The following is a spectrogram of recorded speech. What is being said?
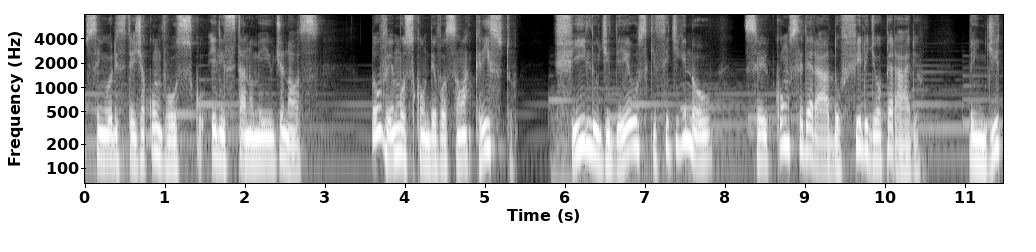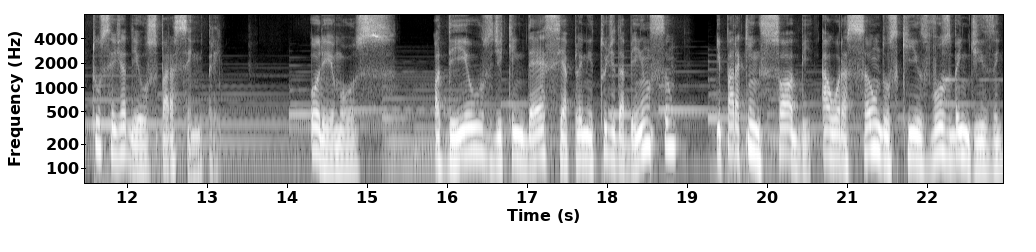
O Senhor esteja convosco, Ele está no meio de nós. Louvemos com devoção a Cristo, Filho de Deus que se dignou ser considerado filho de operário. Bendito seja Deus para sempre. Oremos. Ó Deus, de quem desce a plenitude da bênção, e para quem sobe a oração dos que vos bendizem,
